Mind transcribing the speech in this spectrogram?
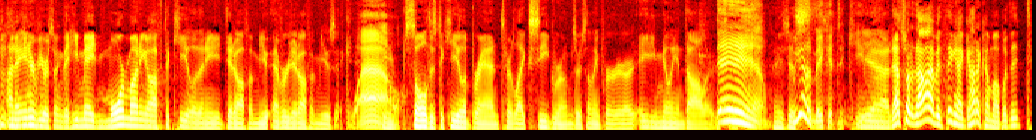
uh, on an interview or something that he made more money off tequila than he did off of mu- ever did off of music. Wow. He sold his tequila brand to like Seagrams or something for eighty million dollars. Damn, He's we just- gotta make a tequila. Yeah, that's what now I've been thinking. I got to come up with it.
